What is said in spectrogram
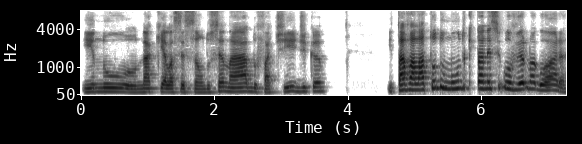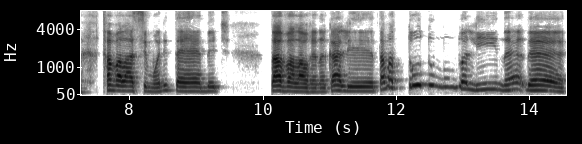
e no, naquela sessão do Senado fatídica e tava lá todo mundo que está nesse governo agora. Tava lá a Simone Tebet, tava lá o Renan Calheiros, tava todo mundo ali, né? É,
